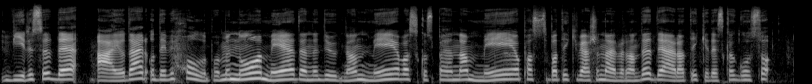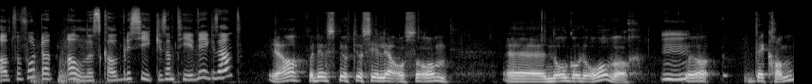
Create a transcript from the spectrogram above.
viruset det er jo der, og det vi holder på med nå, med denne dugnaden, med å vaske oss på hendene, med å passe på at ikke vi er så nær hverandre, det er at ikke det skal gå så altfor fort, at alle skal bli syke samtidig, ikke sant? Ja, for det spurte jo Silja også om. Eh, når går det over? Mm det kan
